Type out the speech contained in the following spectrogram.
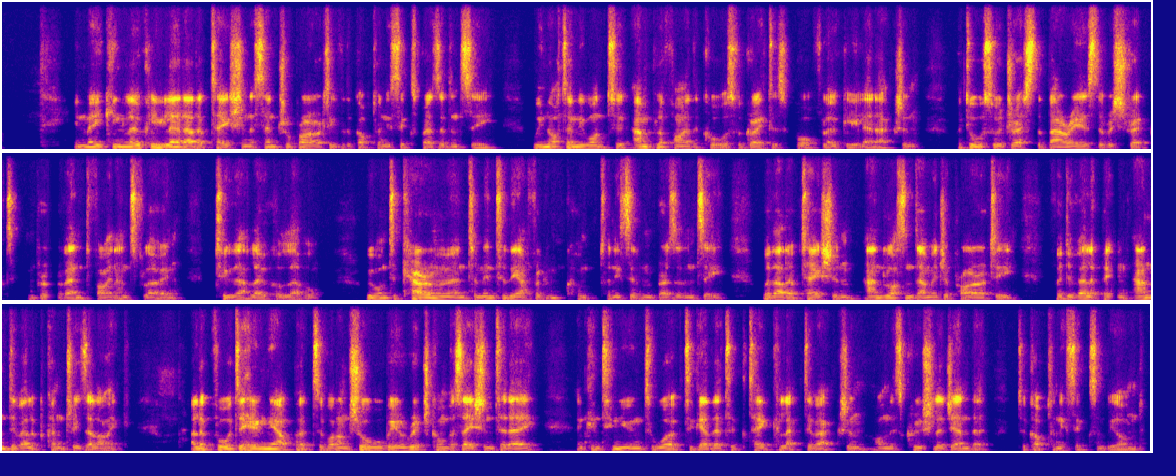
In making locally led adaptation a central priority for the COP26 presidency, we not only want to amplify the cause for greater support for locally led action, but also address the barriers that restrict and prevent finance flowing to that local level. We want to carry momentum into the African 27 presidency with adaptation and loss and damage a priority for developing and developed countries alike. I look forward to hearing the outputs of what I'm sure will be a rich conversation today and continuing to work together to take collective action on this crucial agenda to COP26 and beyond.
